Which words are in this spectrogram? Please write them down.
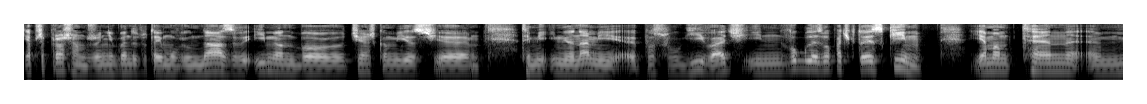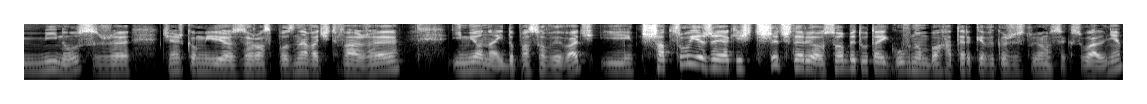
Ja przepraszam, że nie będę tutaj mówił nazwy, imion, bo ciężko mi jest się tymi imionami e, posługiwać i w ogóle złapać kto jest kim. Ja mam ten e, minus, że ciężko mi jest rozpoznawać twarze, imiona i dopasowywać i szacuję, że jakieś 3-4 osoby tutaj główną bohaterkę wykorzystują seksualnie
